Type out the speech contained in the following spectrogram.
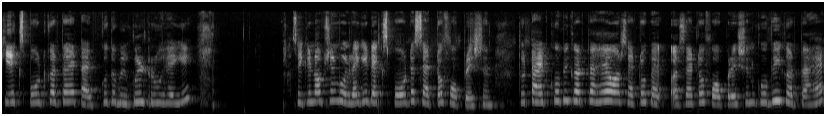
कि एक्सपोर्ट करता है टाइप को तो बिल्कुल ट्रू है ये. सेकेंड ऑप्शन बोल रहा है कि it export a set of operation तो टाइप को भी करता है और set of set of operation को भी करता है.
